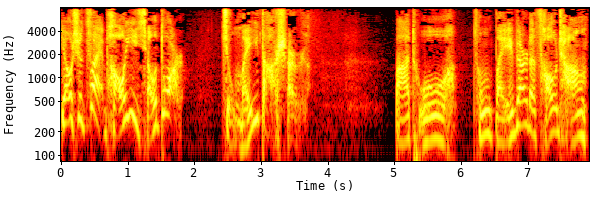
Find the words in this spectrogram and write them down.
要是再跑一小段儿，就没大事儿了。巴图从北边的草场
